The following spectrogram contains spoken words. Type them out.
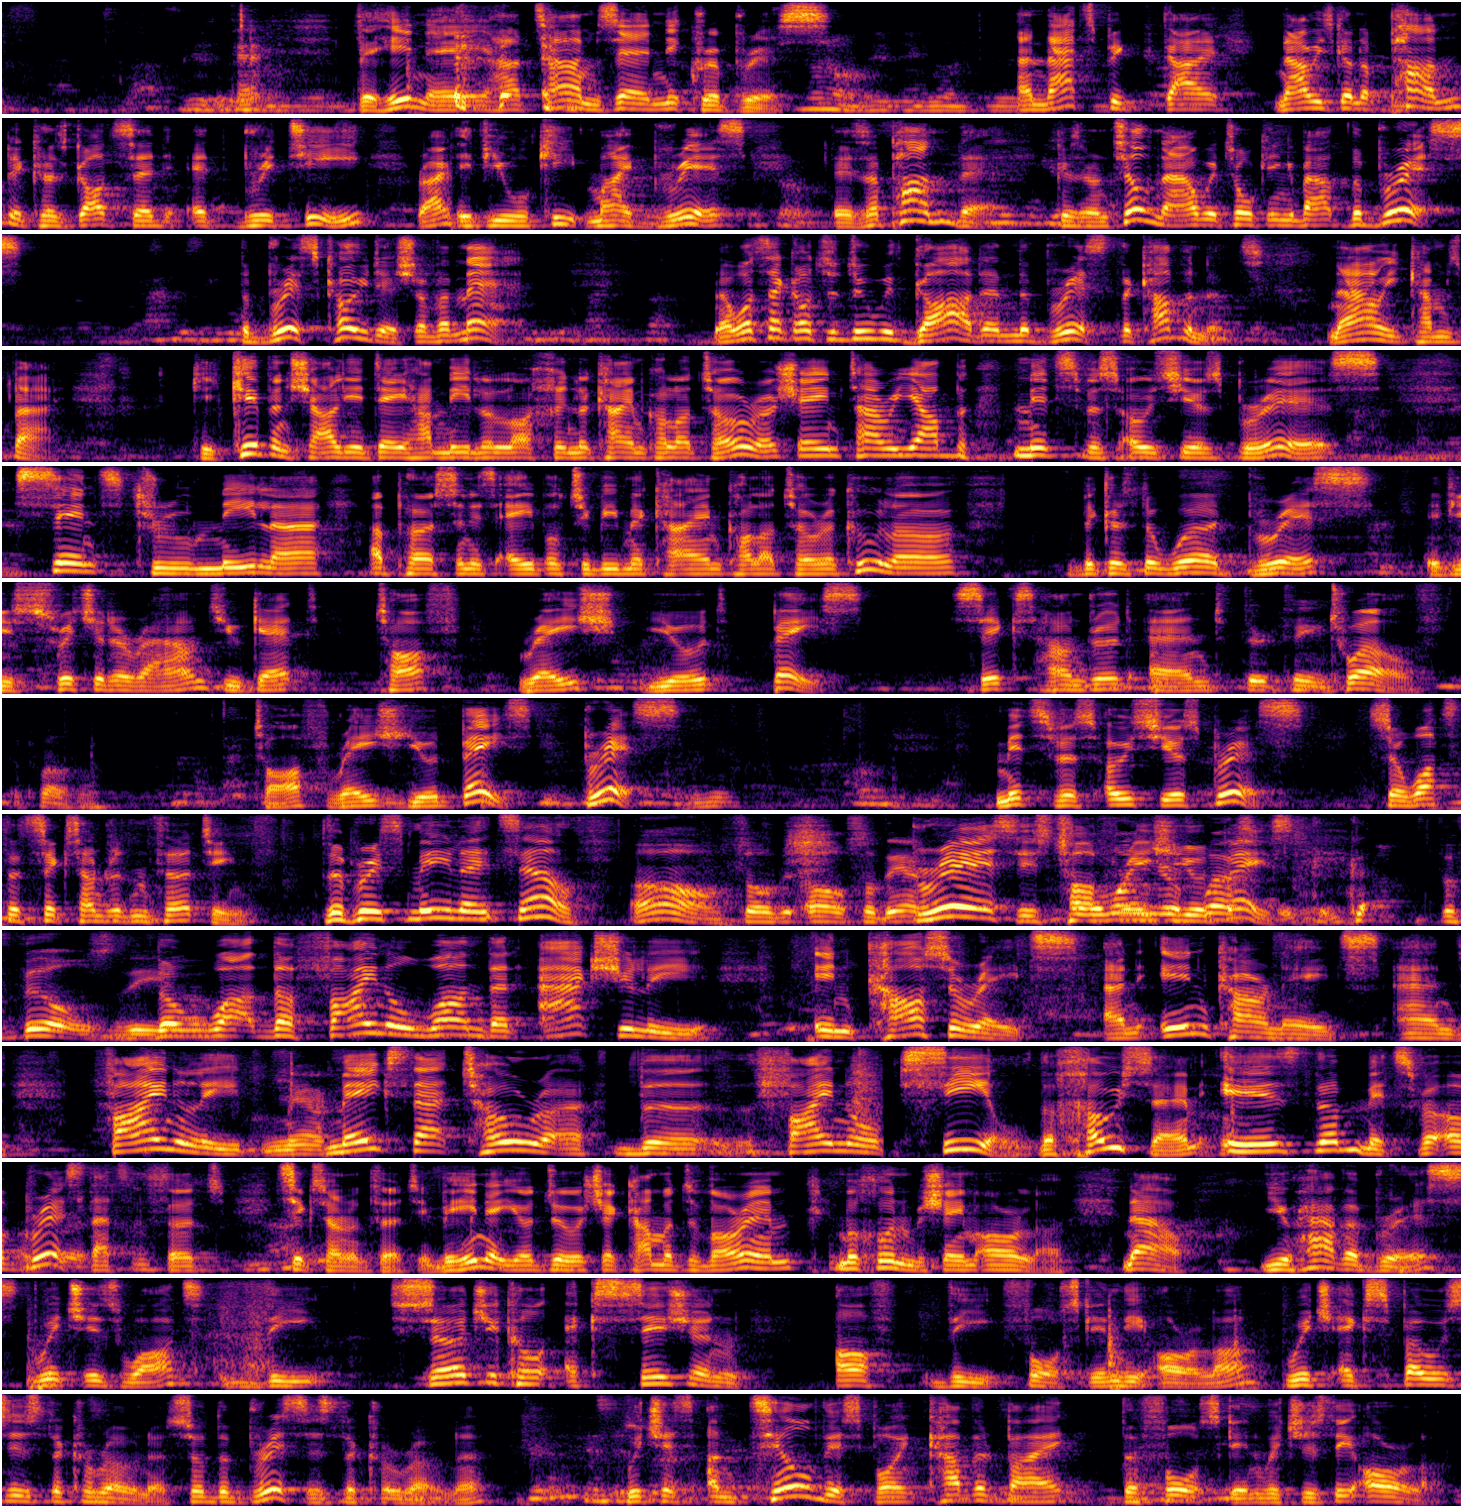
Vehine hatam zeh nikra bris. And that's big. Now he's going to pun because God said at briti, right? If you will keep my bris, there's a pun there because until now we're talking about the bris, the bris kodesh of a man. Now what's that got to do with God and the bris, the covenant? Now he comes back. Since through Mila a person is able to be Mekayim Kol HaTorah Kulo, because the word bris, if you switch it around, you get Tof Reish, Yud, Base. 612. 12. Huh? Tov, Reish, Yud, Base. Bris. Mitzvahs Osius Bris. So what's the 613th? The Bris Mila itself. Oh, so the, oh, so they have, Bris is so the Tov, one Reish, your Yud, Base. c- c- fulfills the. the uh, one, the final one that actually incarcerates and incarnates and finally Yeah. makes that Torah the final seal, the chosem, is the mitzvah of bris. That's the third, 630. V'hine yodu shekama devarim mechun b'shem orla. Now, you have a bris, which is what? The surgical excision of the foreskin, the orla, which exposes the corona. So the bris is the corona, which is until this point covered by the foreskin, which is the orla.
